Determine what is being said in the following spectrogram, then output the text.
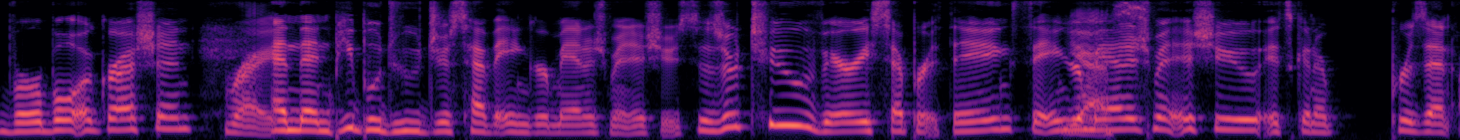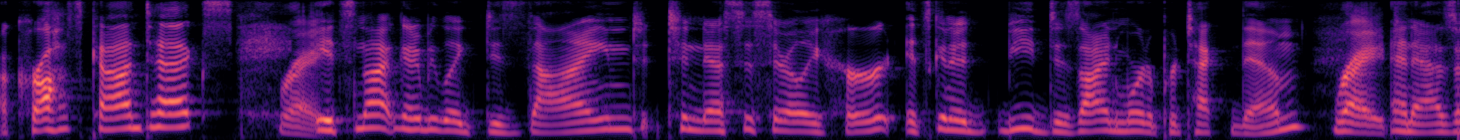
verbal aggression, right. and then people who just have anger management issues. Those are two very separate things. The anger Yes. management issue, it's gonna present across context. right. It's not going to be like designed to necessarily hurt. It's going to be designed more to protect them. right. And as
